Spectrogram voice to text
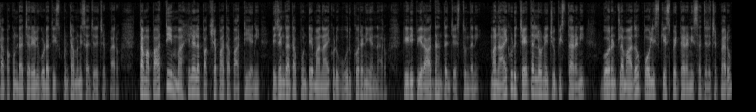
తప్పకుండా చర్యలు కూడా తీసుకుంటామని సజ్జలు చెప్పారు. తమ పార్టీ మహిళల పక్షపాత పార్టీ అని నిజంగా తప్పుంటే మా నాయకుడు ఊరుకోరని అన్నారు. టీడీపీ రాద్ధాంతం చేస్తుందని మా నాయకుడు చేతల్లోనే చూపిస్తారని గోరంట్ల మాధవ్ పోలీస్ కేసు పెట్టారని సజ్జలు చెప్పారు.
